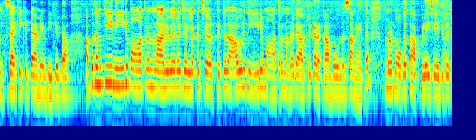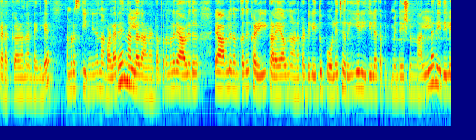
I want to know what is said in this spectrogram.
മിക്സാക്കി കിട്ടാൻ വേണ്ടിയിട്ട്. കേട്ടോ അപ്പോൾ നമുക്ക് ഈ നീര് മാത്രം നമ്മൾ ആലുവേര ജെല്ലൊക്കെ ചേർത്തിട്ട് ആ ഒരു നീര് മാത്രം നമ്മൾ രാത്രി കിടക്കാൻ പോകുന്ന സമയത്ത് നമ്മുടെ മുഖത്ത് അപ്ലൈ ചെയ്തിട്ട് കിടക്കുകയാണെന്നുണ്ടെങ്കിൽ നമ്മുടെ സ്കിന്നിന് വളരെ നല്ലതാണ് കേട്ടോ. അപ്പോൾ നമ്മൾ രാവിലെ ഇത് രാവിലെ നമുക്കത് കഴുകി കളയാവുന്നതാണ്. കണ്ടില്ലേ? ഇതുപോലെ ചെറിയ രീതിയിലൊക്കെ പിഗ്മെന്റേഷനും നല്ല രീതിയിൽ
